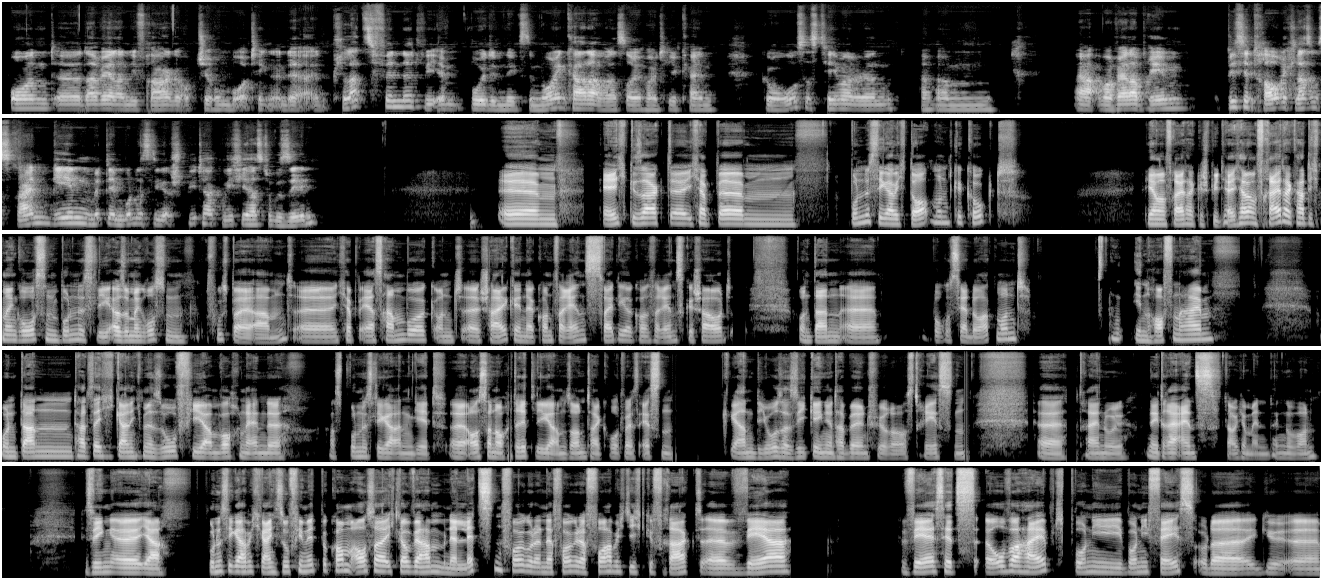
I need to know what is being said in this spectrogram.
Und äh, da wäre dann die Frage, ob Jerome Boateng in der einen Platz findet, wie im, wohl demnächst im neuen Kader, aber das soll heute hier kein großes Thema werden. Ähm, ja, aber Werder Bremen bisschen traurig. Lass uns reingehen mit dem Bundesligaspieltag. Wie viel hast du gesehen? Ähm, ehrlich gesagt, äh, ich habe ähm, Bundesliga habe ich Dortmund geguckt. Die haben am Freitag gespielt. Ja, ich habe am Freitag hatte ich meinen großen Bundesliga, also meinen großen Fußballabend. Äh, ich habe erst Hamburg und äh, Schalke in der Konferenz, Zweitliga-Konferenz geschaut und dann äh, Borussia Dortmund in Hoffenheim und dann tatsächlich gar nicht mehr so viel am Wochenende, was Bundesliga angeht. Äh, außer noch Drittliga am Sonntag, Rot-Weiß Essen. Grandioser Sieg gegen den Tabellenführer aus Dresden. Äh, 3-0, nee, 3-1, glaube ich, am Ende dann gewonnen. Deswegen, äh, ja, Bundesliga habe ich gar nicht so viel mitbekommen, außer ich glaube, wir haben in der letzten Folge oder in der Folge davor habe ich dich gefragt, äh, wer, wer ist jetzt overhyped, Bonnie, Boniface oder äh,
